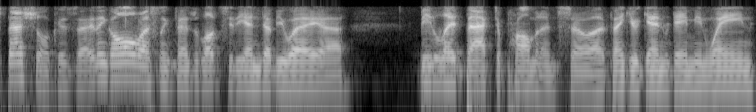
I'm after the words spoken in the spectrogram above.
special because I think all wrestling fans would love to see the NWA uh, be led back to prominence. So uh, thank you again, Damien Wayne,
